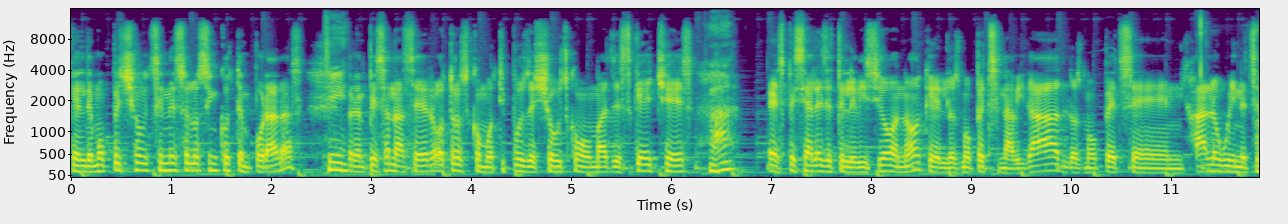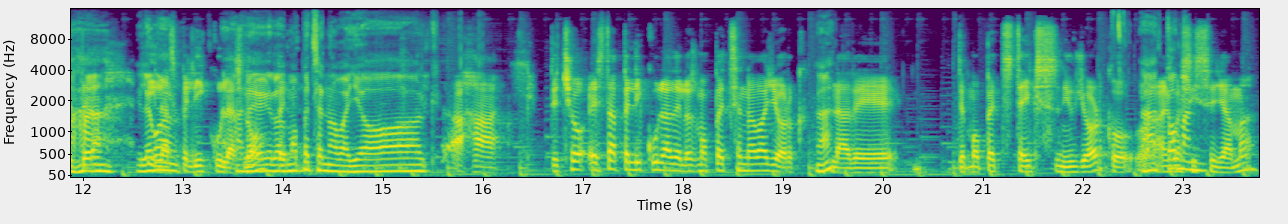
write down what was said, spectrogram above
el de Muppet Show tiene solo cinco temporadas, sí. pero empiezan a hacer otros como tipos de shows como más de sketches. Ajá especiales de televisión, ¿no? Que los mopeds en Navidad, los mopeds en Halloween, etcétera. Y, luego- las películas, ajá, ¿no? Los Pe- mopeds en Nueva York. Ajá. De hecho, esta película de los mopeds en Nueva York, ¿Ah? la de The Moped Stakes New York o, Ah, algo Toman. así se llama.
